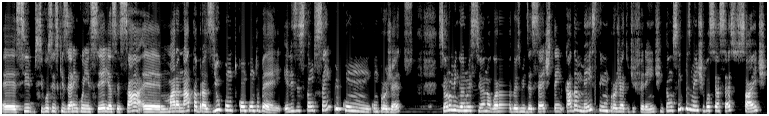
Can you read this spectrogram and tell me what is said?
é, se, se vocês quiserem conhecer e acessar, é maranatabrasil.com.br. Eles estão sempre com, com projetos. Se eu não me engano, esse ano, agora 2017, tem, cada mês tem um projeto diferente. Então, simplesmente você acessa o site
